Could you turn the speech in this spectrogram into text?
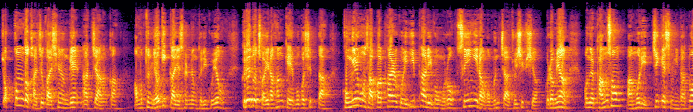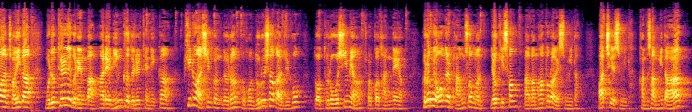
조금 더 가지고 가시는 게 낫지 않을까. 아무튼 여기까지 설명드리고요. 그래도 저희랑 함께 해보고 싶다. 010-4892-2820으로 스윙이라고 문자 주십시오. 그러면 오늘 방송 마무리 짓겠습니다. 또한 저희가 무료 텔레그램방 아래 링크 드릴 테니까 필요하신 분들은 그거 누르셔가지고 또 들어오시면 좋을 것 같네요. 그러면 오늘 방송은 여기서 마감하도록 하겠습니다. 마치겠습니다. 감사합니다.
